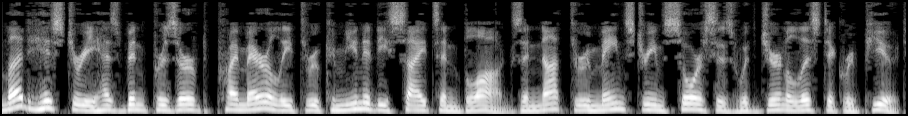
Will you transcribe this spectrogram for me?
MUD history has been preserved primarily through community sites and blogs and not through mainstream sources with journalistic repute.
